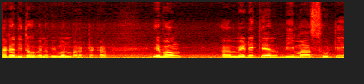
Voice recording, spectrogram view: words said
টাকা দিতে হবে না, বিমান ভাড়ার টাকা। এবং মেডিকেল, বিমা, ছুটি,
